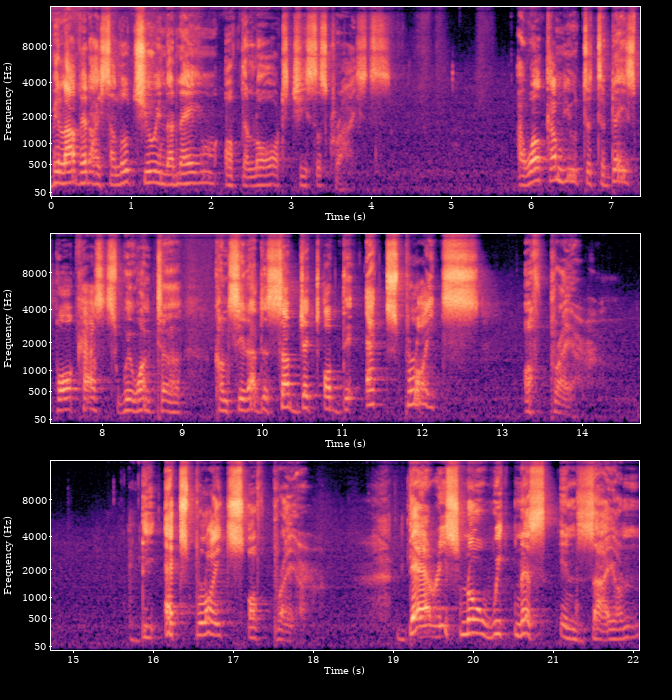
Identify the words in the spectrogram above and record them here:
Beloved, I salute you in the name of the Lord Jesus Christ. I welcome you to today's podcast. We want to consider the subject of the exploits of prayer. The exploits of prayer. There is no weakness in Zion.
